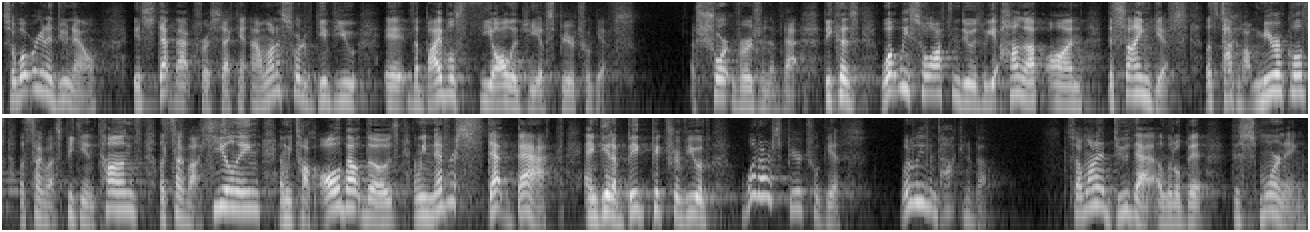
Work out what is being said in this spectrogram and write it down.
So, what we're going to do now is step back for a second, and I want to sort of give you uh, the Bible's theology of spiritual gifts. A short version of that. Because what we so often do is we get hung up on the sign gifts. Let's talk about miracles. Let's talk about speaking in tongues. Let's talk about healing. And we talk all about those. And we never step back and get a big picture view of what are spiritual gifts? What are we even talking about? So I want to do that a little bit this morning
